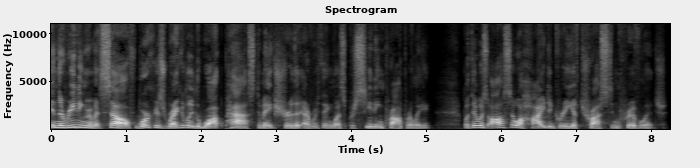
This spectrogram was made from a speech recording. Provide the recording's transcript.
In the reading room itself, workers regularly walked past to make sure that everything was proceeding properly. But there was also a high degree of trust and privilege.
